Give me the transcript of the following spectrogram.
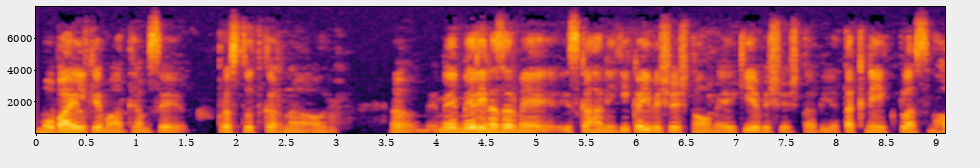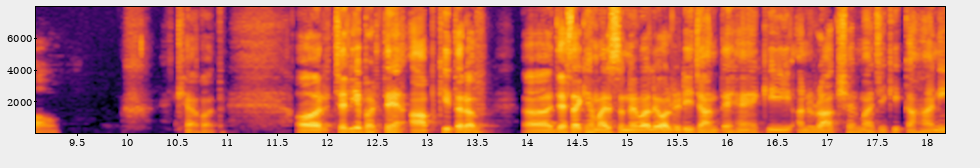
मोबाइल के माध्यम से प्रस्तुत करना और मे, मेरी नज़र में इस कहानी की कई विशेषताओं में एक ये विशेषता भी है तकनीक प्लस भाव। क्या बात है। और चलिए बढ़ते हैं आपकी तरफ़। जैसा कि हमारे सुनने वाले ऑलरेडी जानते हैं कि अनुराग शर्मा जी की कहानी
